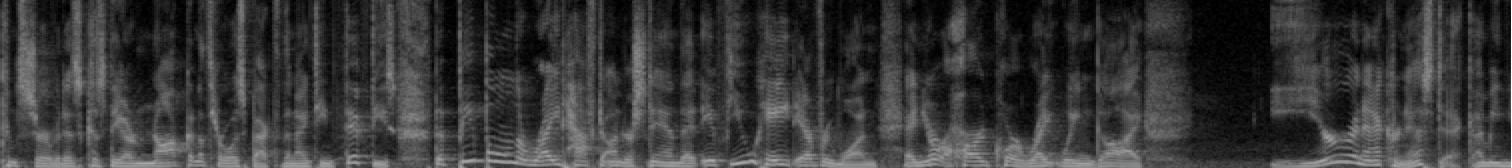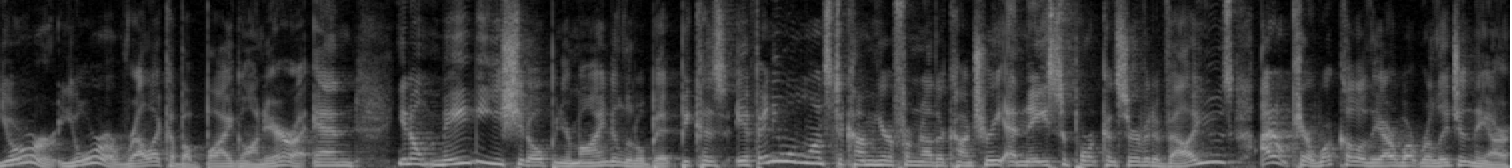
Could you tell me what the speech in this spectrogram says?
conservatives because they are not going to throw us back to the 1950s. The people on the right have to understand that if you hate everyone and you're a hardcore right wing guy, you're anachronistic. I mean, you're you're a relic of a bygone era, and you know maybe you should open your mind a little bit because if anyone wants to come here from another country and they support conservative values, I don't care what color they are, what religion they are,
